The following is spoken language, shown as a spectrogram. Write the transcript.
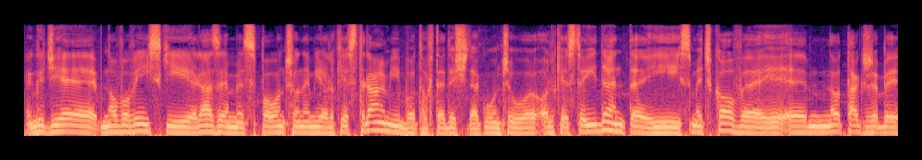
gdzie Nowowiejski razem z połączonymi orkiestrami, bo to wtedy się tak łączyło orkiestry idente i smyczkowe, e, no tak, żeby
